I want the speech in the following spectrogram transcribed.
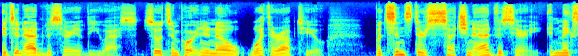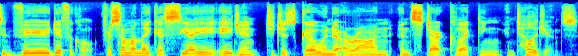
It's an adversary of the US, so it's important to know what they're up to. But since there's such an adversary, it makes it very difficult for someone like a CIA agent to just go into Iran and start collecting intelligence.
